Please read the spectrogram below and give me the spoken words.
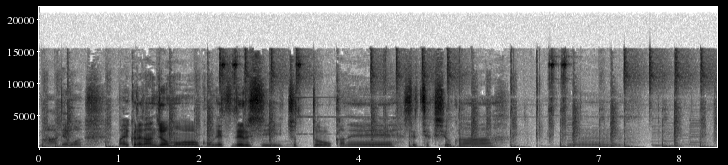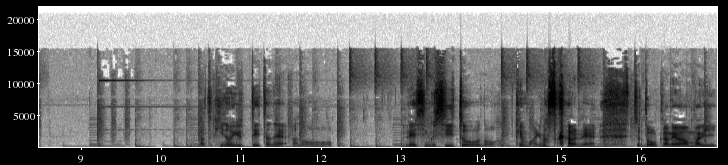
まあでも、マイクラダンジョンも今月出るし、ちょっとお金節約しようかな。うん。あと昨日言っていたね、あの、レーシングシートの件もありますからね、ちょっとお金をあんまり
